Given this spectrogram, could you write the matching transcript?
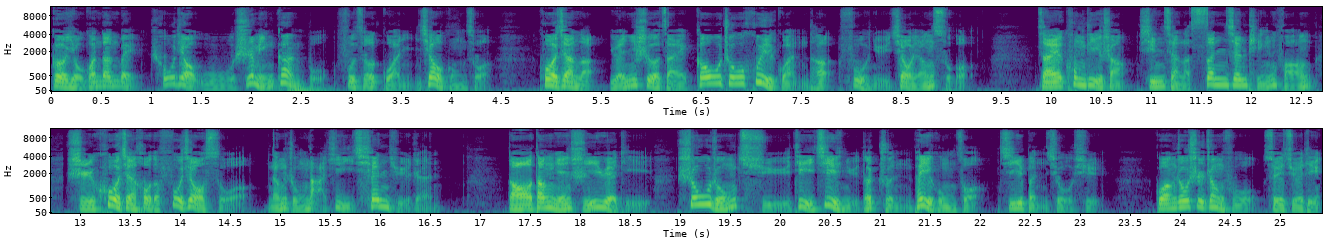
各有关单位抽调五十名干部负责管教工作，扩建了原设在高州会馆的妇女教养所，在空地上新建了三间平房，使扩建后的副教所能容纳一千余人。到当年十一月底。收容取缔妓女的准备工作基本就绪，广州市政府遂决定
